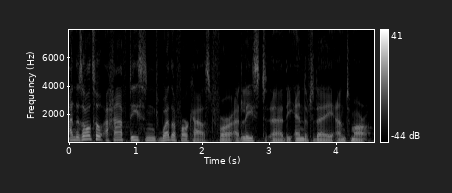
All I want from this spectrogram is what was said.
and there's also a half decent weather forecast for at least uh, the end of today and tomorrow.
